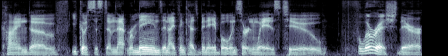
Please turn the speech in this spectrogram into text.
kind of ecosystem that remains, and I think has been able in certain ways to flourish. There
